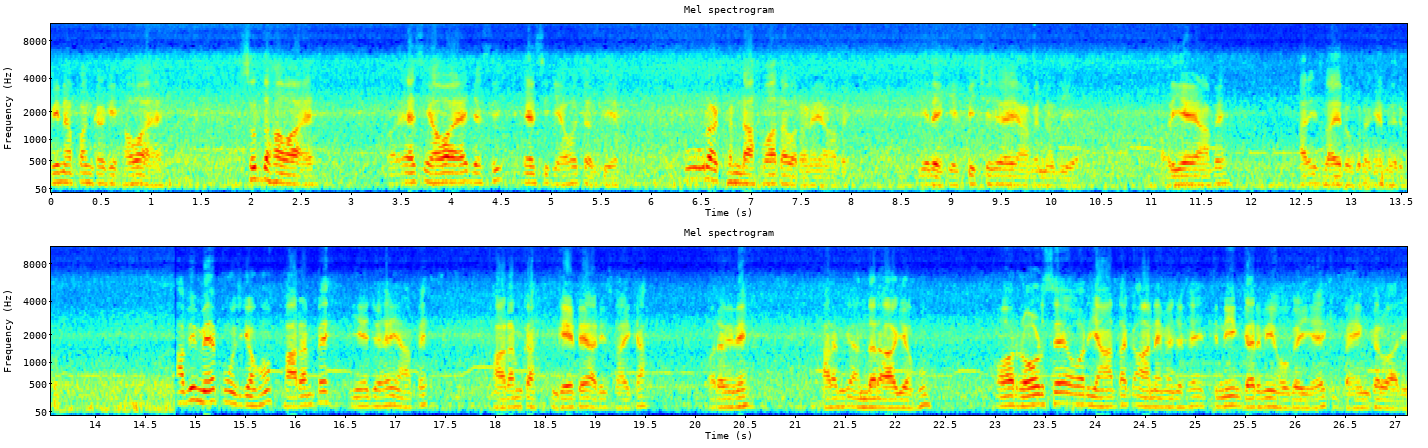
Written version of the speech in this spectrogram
बिना पंखा की हवा है, शुद्ध हवा है। और ऐसी हवा है जैसी, ऐसी की हवा चलती है। पूरा ठंडा वातावरण है यहाँ पे। ये देखिए, पीछे जो है यहाँ पे नदी है। और ये यहाँ पे हरीश भाई रुक रखे मेरे को। अभी मैं पहुँच गया हूँ फार्म पे। ये जो है यहाँ पे फार्म का गेट है हरीश भाई का। और अभी मैं फार्म के अंदर आ गया हूँ। और रोड से और यहाँ तक आने में जो है इतनी गर्मी हो गई है कि भयंकर वाली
